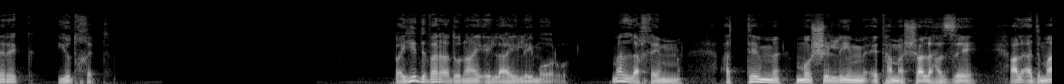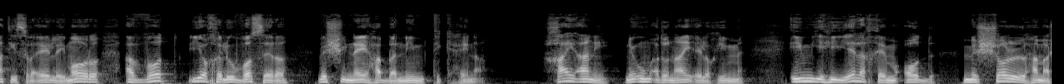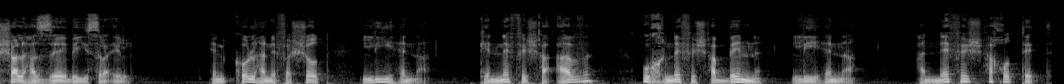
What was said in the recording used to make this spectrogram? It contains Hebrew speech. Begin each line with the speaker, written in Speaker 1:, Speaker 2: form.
Speaker 1: פרק י"ח ויהי דבר אדוני אלי לאמור, מה לכם, אתם מושלים את המשל הזה על אדמת ישראל לאמור, אבות יאכלו בוסר, ושיני הבנים תקהנה. חי אני, נאום אדוני אלוהים, אם יהיה לכם עוד משול המשל הזה בישראל. הן כל הנפשות לי הנה, כנפש האב וכנפש הבן לי הנה. הנפש החוטאת,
